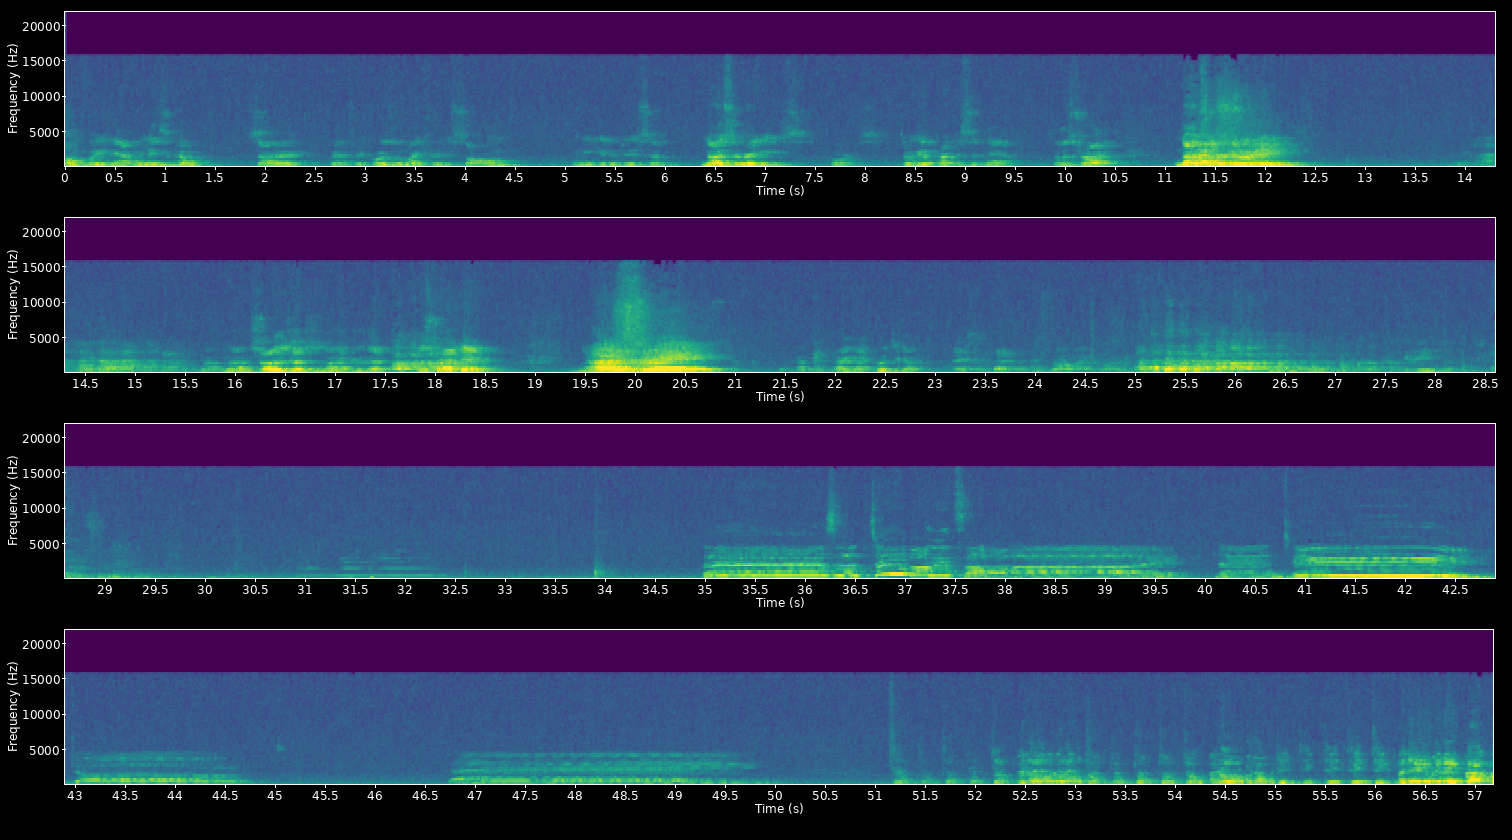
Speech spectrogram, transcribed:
song for you now. We need some help. So about three quarters of the way through the song, we need you to do some noseries for us. So we're going to practice it now. So let's try it. No, no series. No, sorry, the judges are not happy with that. Let's try it again. No. Okay, good to go.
